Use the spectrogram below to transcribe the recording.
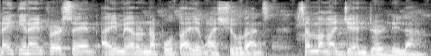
99% ay meron na po tayong assurance sa mga gender nila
